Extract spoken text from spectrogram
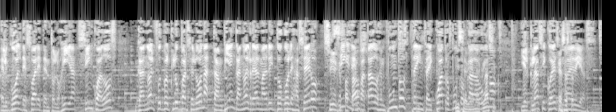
el gol de Suárez de antología, 5 a 2, ganó el Fútbol Club Barcelona, también ganó el Real Madrid dos goles a cero, Siguen empatados. empatados en puntos, 34 puntos cada uno, y el clásico es en Ese nueve está, días.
